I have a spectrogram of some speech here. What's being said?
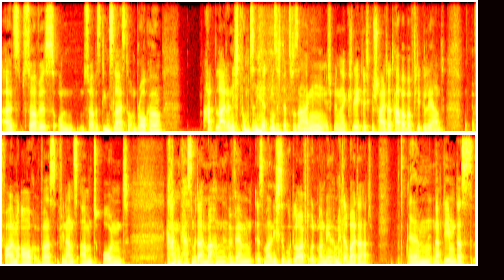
als Service und Service-Dienstleister und Broker. Hat leider nicht funktioniert, muss ich dazu sagen. Ich bin kläglich gescheitert, habe aber viel gelernt. Vor allem auch, was Finanzamt und Krankenkassen mit einem machen, mhm. wenn es mal nicht so gut läuft und man mehrere Mitarbeiter hat. Ähm, nachdem das,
